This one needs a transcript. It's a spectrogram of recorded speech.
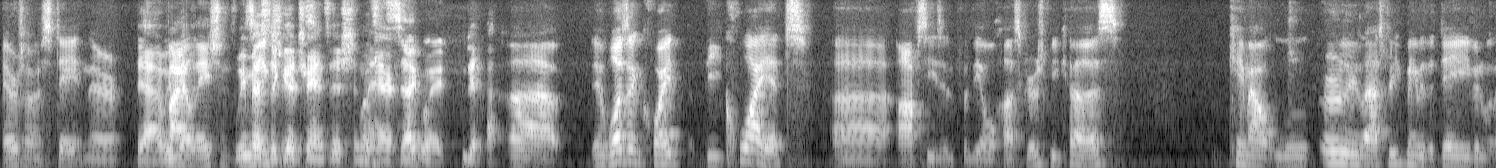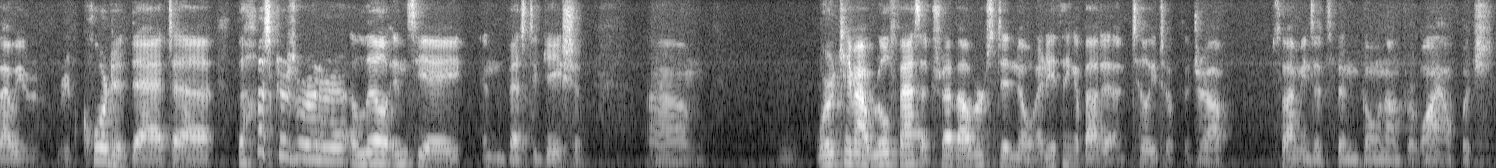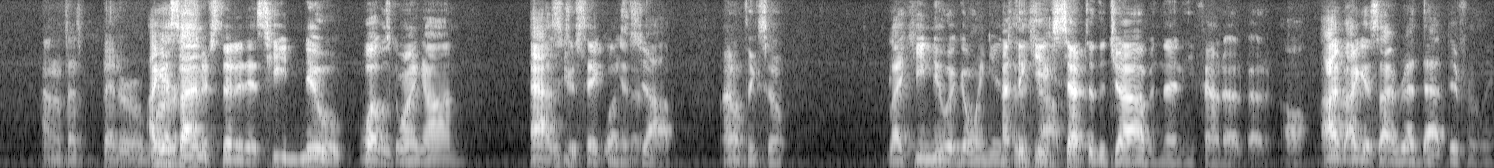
Arizona State and their Yeah, we, violations, we and missed a good transition What's there. the segue? Yeah, uh, it wasn't quite the quiet uh, off season for the old Huskers because came out l- early last week, maybe the day even that we recorded that uh, the Huskers were under a little NCAA investigation. Um, word came out real fast that Trev Alberts didn't know anything about it until he took the job. So that means it's been going on for a while, which I don't know if that's better or worse. I guess I understood it as he knew what was going on as It he was taking his wasn't. job. I don't think so. Like he knew it going in. I think the he job. accepted the job and then he found out about it. Oh, I, I guess I read that differently.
